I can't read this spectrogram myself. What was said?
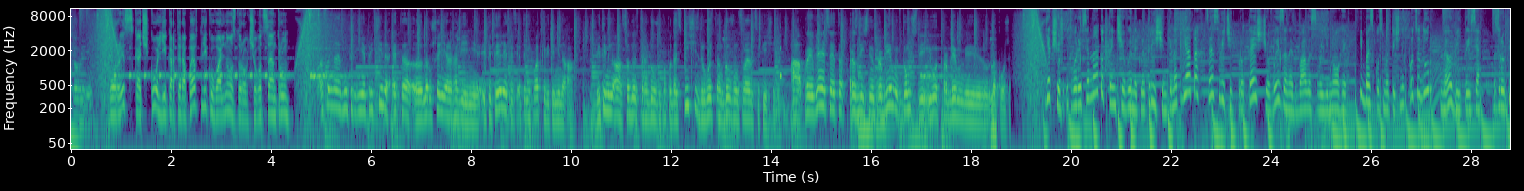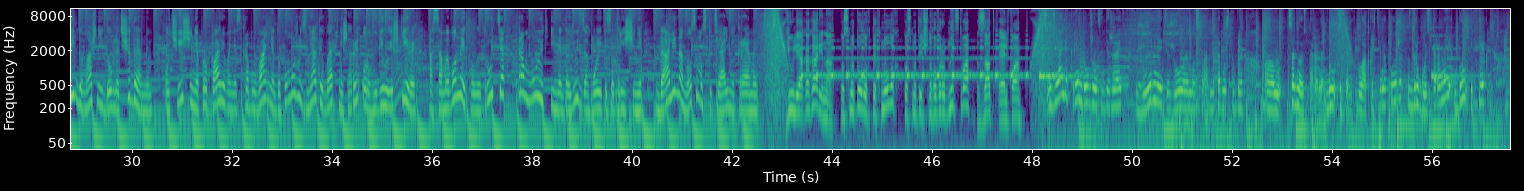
Добрый день. Борис Скачко, лікар-терапевт лікувально-оздоровчого центру. Основная внутренняя причина – это э, нарушение роговения эпителия, то есть это нехватка витамина А. Витамин А, с одной стороны, должен попадать в пищу, с другой стороны, должен усваиваться печенью. А проявляется это различными проблемами, в том числе и вот проблемами на коже. Якщо ж утворився натовптень чи виникли тріщинки на п'ятах, це свідчить про те, що ви занедбали свої ноги. І без косметичних процедур не обійтися. Зробіть домашній догляд щоденним. Очищення, пропарювання, скрабування допоможуть зняти верхні шари ороговілої шкіри. А саме вони, коли труться, травмують і не дають загоїтися тріщині. Далі наносимо спеціальні креми. Юлія Гагаріна, косметолог-технолог косметичного виробництва ЗАД Ельфа. В идеале крем должен содержать жирные тяжелые масла для того, чтобы эм, с одной стороны был эффект гладкости на коже, с другой стороны был эффект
